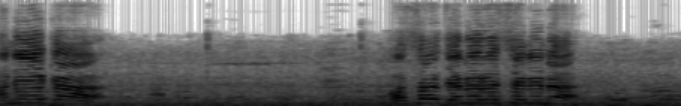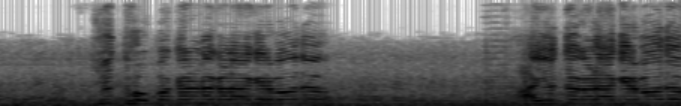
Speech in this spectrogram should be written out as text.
ಅನೇಕ ಹೊಸ ಜನರೇಷನಿನ ಯುದ್ಧ ಉಪಕರಣಗಳಾಗಿರ್ಬೋದು, ಆಯುಧಗಳಾಗಿರ್ಬೋದು,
